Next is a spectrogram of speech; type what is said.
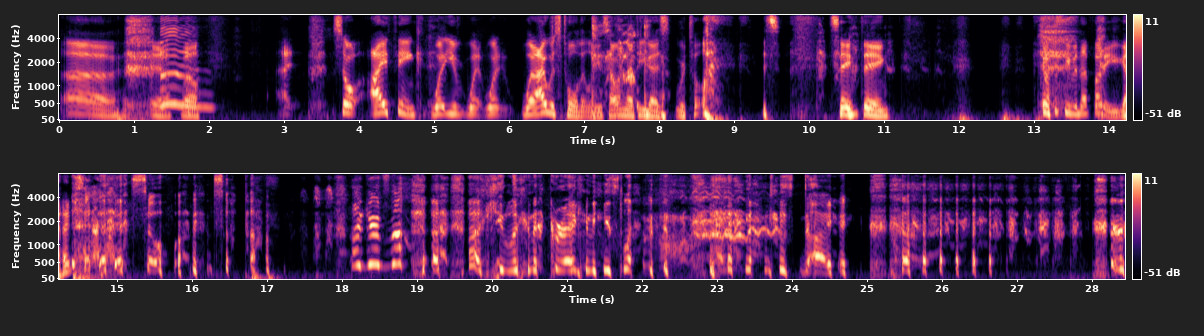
Uh, yeah. Well, I So I think what you what what what I was told at least. I don't know if you guys were told. it's same thing. It wasn't even that funny, you guys. It's so funny. It's so dumb. I can't stop. I keep looking at Greg and he's laughing. and I'm just dying. and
